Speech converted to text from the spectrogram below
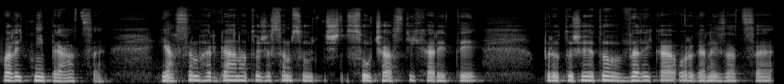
kvalitní práce. Já jsem hrdá na to, že jsem sou, součástí Charity, protože je to veliká organizace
